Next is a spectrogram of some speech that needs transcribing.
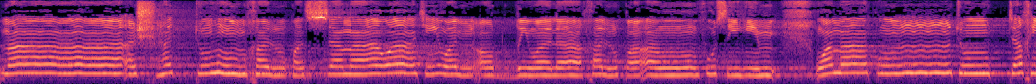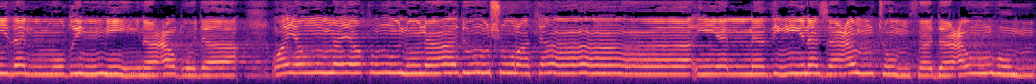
ما أشهدتهم خلق السماوات والأرض ولا خلق أنفسهم وما كنت متخذ المضلين عضدا ويوم يقول نادوا شركائي الذين زعمتم فدعوهم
